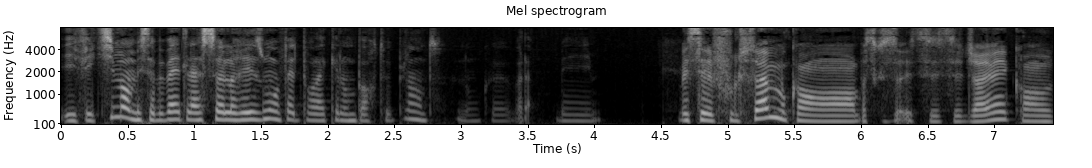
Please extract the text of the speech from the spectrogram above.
Et effectivement, mais ça peut pas être la seule raison en fait pour laquelle on porte plainte. Donc voilà. Mais Mais c'est full somme quand parce que c'est- déjà arrivé quand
